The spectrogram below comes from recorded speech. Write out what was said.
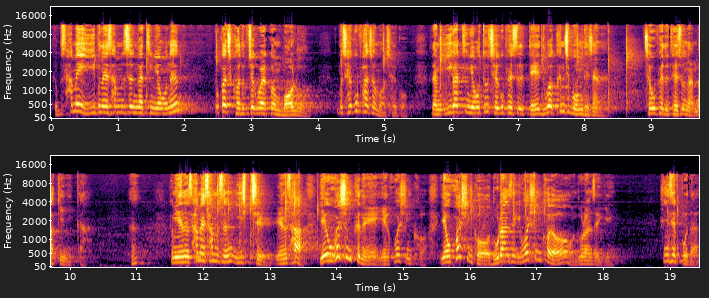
그럼 3의 2분의 3승 같은 경우는 똑같이 거듭 제곱할 거면 뭐로? 뭐 제곱하죠 뭐 제곱. 그 다음에 이 같은 경우도 제곱했을 때 누가 큰지 보면 되잖아. 제곱해도 대수는 안 바뀌니까. 어? 그럼 얘는 3의 3승 27 얘는 4 얘가 훨씬 크네. 얘가 훨씬 커. 얘가 훨씬 커. 노란색이 훨씬 커요 노란색이. 흰색보다.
